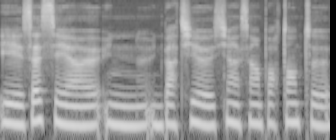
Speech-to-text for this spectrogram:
Et ça, c'est euh, une, partie aussi assez importante euh,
